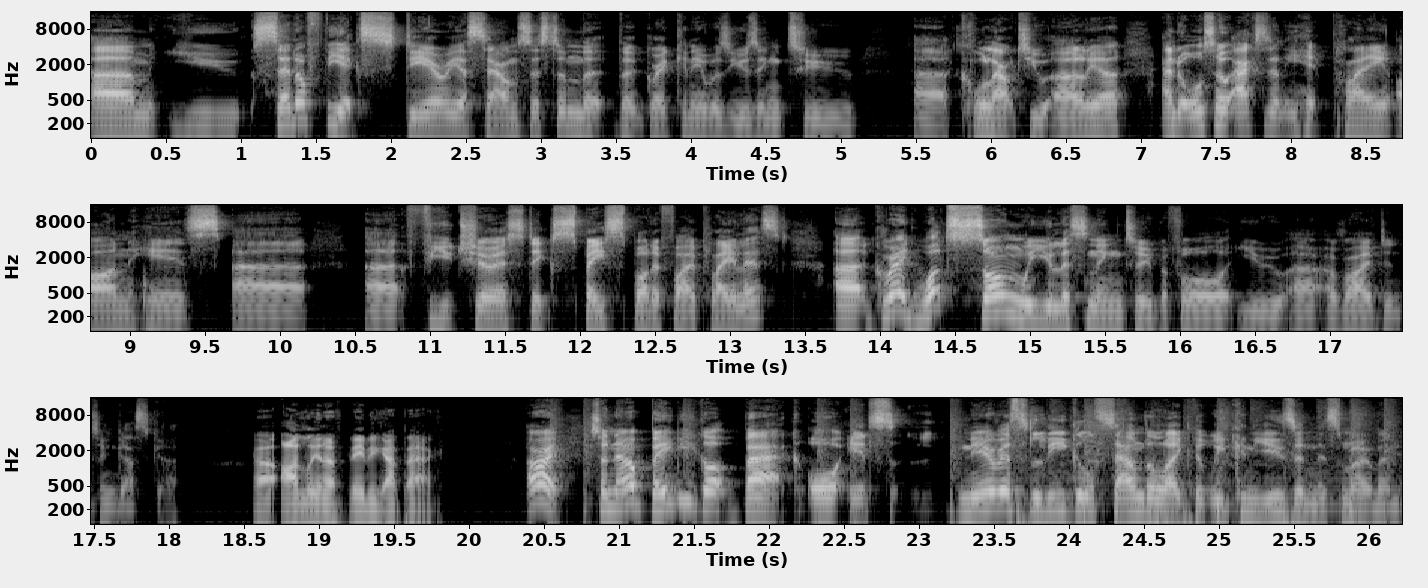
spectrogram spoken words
um, you set off the exterior sound system that, that Greg Kinnear was using to uh, call out to you earlier, and also accidentally hit play on his uh, uh, futuristic space Spotify playlist. Uh, Greg, what song were you listening to before you uh, arrived in Tunguska? Uh, oddly enough, baby got back. All right, so now Baby Got Back, or its nearest legal sound alike that we can use in this moment,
